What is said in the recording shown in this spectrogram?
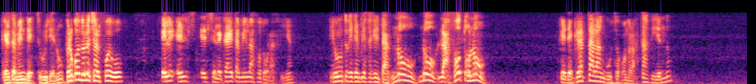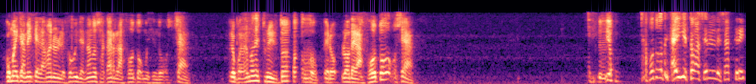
que él también destruye, ¿no? Pero cuando le echa el fuego, él, él, él se le cae también la fotografía. Y un momento que te empieza a gritar, no, no, la foto no. Que te crea tal angustia cuando la estás viendo. Como ella mete la mano en el fuego intentando sacar la foto, como diciendo, o sea, lo podemos destruir todo, pero lo de la foto, o sea, Dios, esa foto que está ahí, esto va a ser el desastre,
